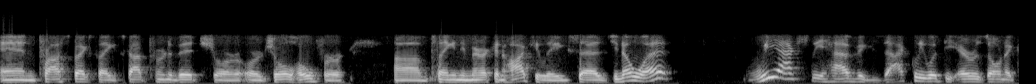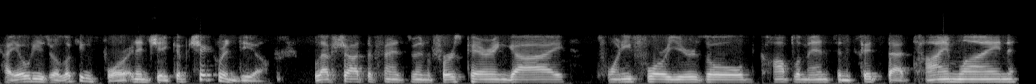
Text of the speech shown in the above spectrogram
and prospects like Scott Perunovich or or Joel Hofer um, playing in the American Hockey League says, you know what? We actually have exactly what the Arizona Coyotes are looking for in a Jacob Chychrun deal. Left shot defenseman, first pairing guy, 24 years old, complements and fits that timeline.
